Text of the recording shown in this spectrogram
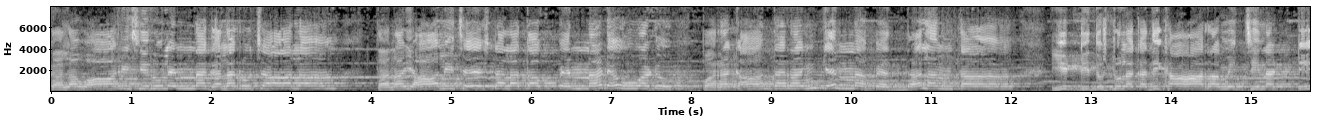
కలవారి సిరులెన్నగలరు చాలా. తన యాలి చేష్టల తప్పెన్నడెవ్వడు పరకాంతరంకెన్న పెద్దలంతా. ఇట్టి దుష్టులకధికారమిచ్చినట్టి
